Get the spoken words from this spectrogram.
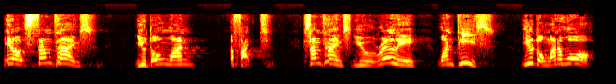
You know, sometimes you don't want a fight. Sometimes you really want peace. You don't want a war.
